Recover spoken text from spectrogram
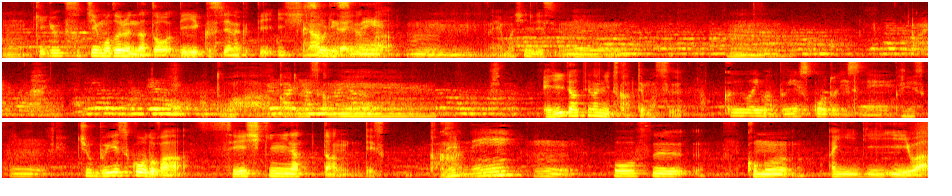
うん、結局そっちに戻るんだと DX じゃなくていいしなそうみたいなのが、ううん。ん悩ましいんですよね、あとは何かありますかね。エディターって何使ってます？僕は今 VS コードですね。うん。一応 VS コードが正式になったんですかかね。ねうん。フォースコム IDE は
